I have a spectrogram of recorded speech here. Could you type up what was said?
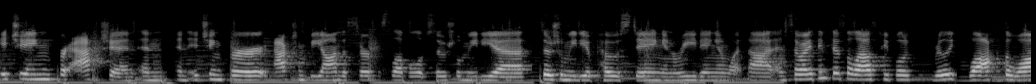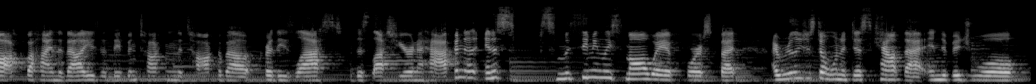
itching for action and, and itching for action beyond the surface level of social media, social media posting and reading and whatnot. And so I think this allows people to really walk the walk behind the values that they've been talking the talk about for these last this last year and a half, in a, in a seemingly small way, of course. But I really just don't want to discount that individual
